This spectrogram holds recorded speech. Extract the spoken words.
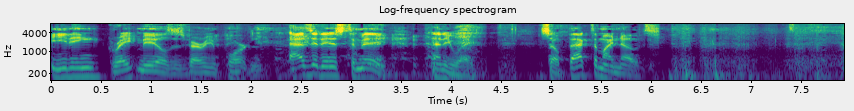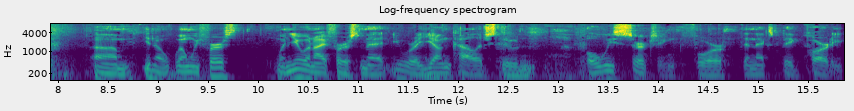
eating great meals is very important, as it is to me. Anyway, so back to my notes. Um, you know, when we first, when you and I first met, you were a young college student, always searching for the next big party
